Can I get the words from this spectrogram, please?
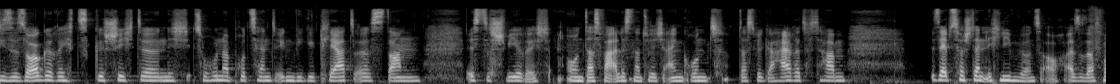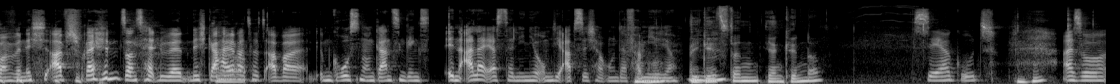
diese Sorgerechtsgeschichte nicht zu 100 Prozent irgendwie geklärt ist, dann ist es schwierig. Und das war alles natürlich ein Grund, dass wir geheiratet haben. Selbstverständlich lieben wir uns auch. Also das wollen wir nicht absprechen, sonst hätten wir nicht geheiratet. Ja. Aber im Großen und Ganzen ging es in allererster Linie um die Absicherung der Familie. Mhm. Wie geht's denn Ihren Kindern? Sehr gut. Mhm. Also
